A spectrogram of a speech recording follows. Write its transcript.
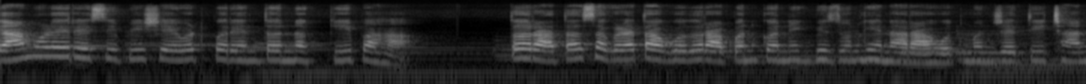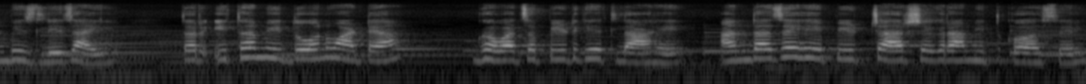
त्यामुळे रेसिपी शेवटपर्यंत नक्की पहा. तर आता सगळ्यात अगोदर आपण कणिक भिजून घेणार आहोत म्हणजे ती छान भिजली जाईल. तर इथं मी दोन वाट्या गव्हाचं पीठ घेतलं आहे. अंदाजे हे पीठ चारशे ग्राम इतकं असेल.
